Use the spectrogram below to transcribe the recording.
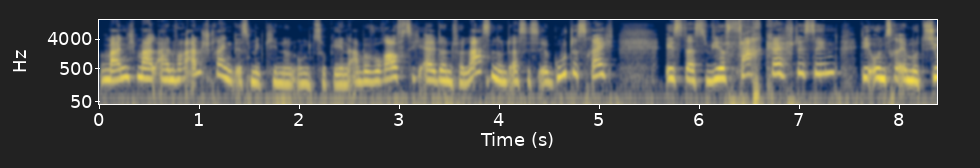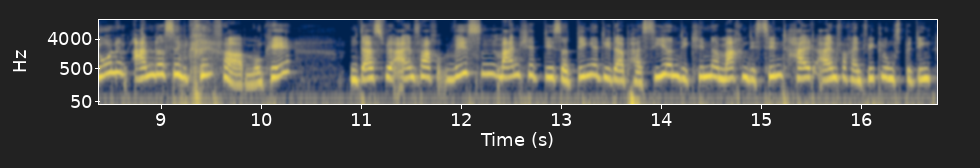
manchmal einfach anstrengend ist, mit Kindern umzugehen. Aber worauf sich Eltern verlassen, und das ist ihr gutes Recht, ist, dass wir Fachkräfte sind, die unsere Emotionen anders im Griff haben, okay? Und dass wir einfach wissen, manche dieser Dinge, die da passieren, die Kinder machen, die sind halt einfach entwicklungsbedingt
